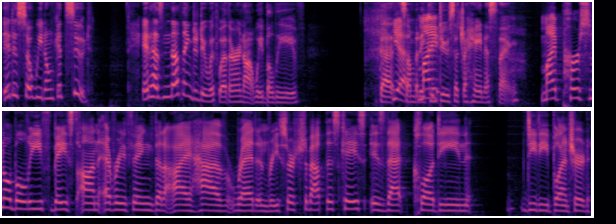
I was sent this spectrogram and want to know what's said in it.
it is so we don't get sued. It has nothing to do with whether or not we believe that Yeah, somebody my- could do such a heinous thing. my personal belief based on everything that I have read and researched about this case is that Claudine Dee Dee Blanchard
